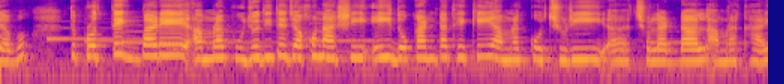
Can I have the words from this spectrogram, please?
যাব। তো প্রত্যেকবারে আমরা পুজো দিতে যখন আসি, এই দোকানটা থেকেই আমরা কচুরি ছোলার ডাল আমরা খাই।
